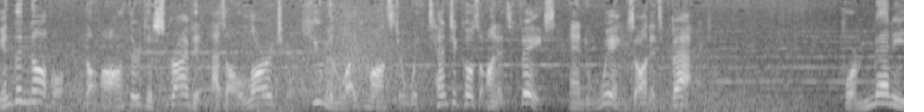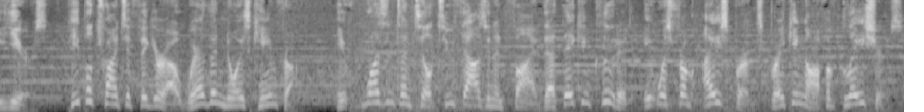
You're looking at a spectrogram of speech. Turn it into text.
In the novel, the author described it as a large, human like monster with tentacles on its face and wings on its back. For many years, people tried to figure out where the noise came from. It wasn't until 2005 that they concluded it was from icebergs breaking off of glaciers.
